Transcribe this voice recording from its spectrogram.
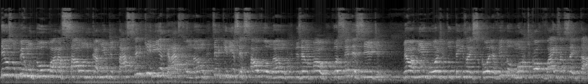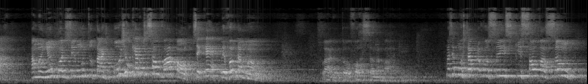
Deus não perguntou para Saulo no caminho de Tarso se ele queria graça ou não, se ele queria ser salvo ou não, dizendo: Paulo, você decide. Meu amigo, hoje tu tens a escolha, vida ou morte, qual vais aceitar? Amanhã pode ser muito tarde. Hoje eu quero te salvar, Paulo. Você quer? Levanta a mão. Claro, eu estou forçando a barra aqui mas é mostrar para vocês que salvação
